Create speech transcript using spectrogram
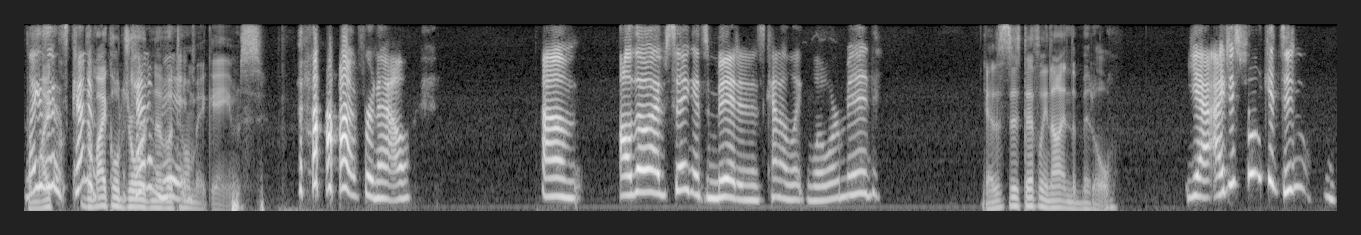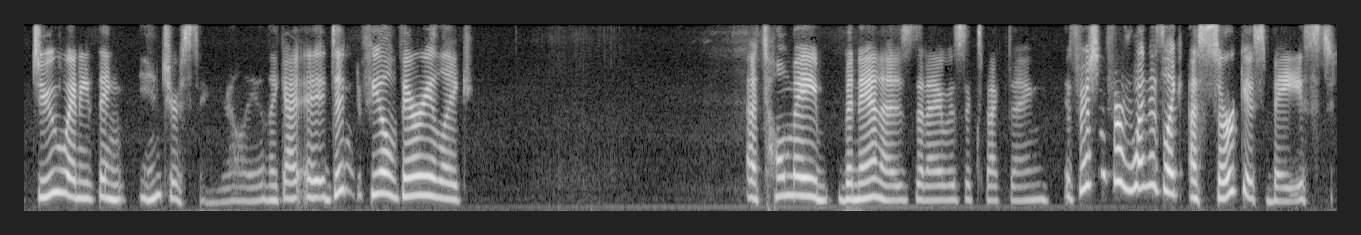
The like I said, Michael- it's kind the of Michael kind Jordan of of. Otome games. for now. Um, although I'm saying it's mid and it's kind of like lower mid. Yeah, this is definitely not in the middle. Yeah, I just feel like it didn't do anything interesting, really. Like I, it didn't feel very like Otome bananas that I was expecting, especially for one that's like a circus based.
